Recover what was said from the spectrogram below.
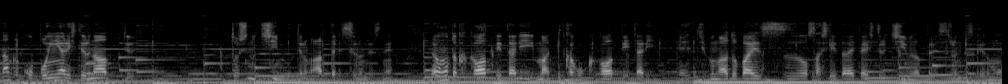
なんかこうぼんやりしてるなっていう年のチームっていうのがあったりするんですね。でも本当関わっていたり、まあ、過去関わっていたり、えー、自分がアドバイスをさせていただいたりしてるチームだったりするんですけども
